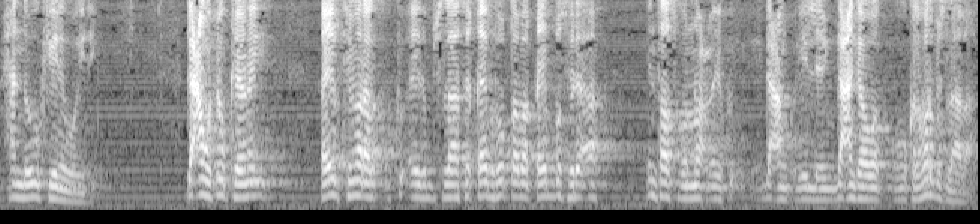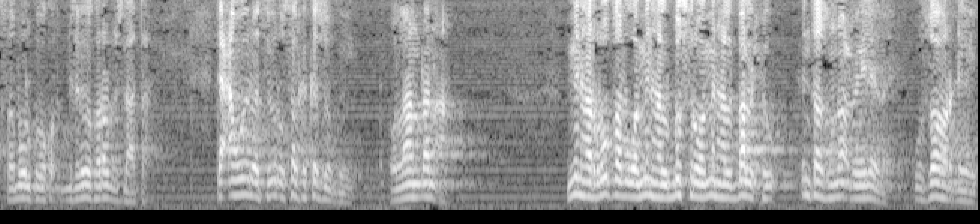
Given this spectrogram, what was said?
maxaad noogu keeni weyday? Gacan wuxuu keenay qayb timira ay bislaatay qayb rutaba qayb busri ah. Intaasba nooc ay gaan gacanka kala hor bislaadaa sabuulku masladu kala hor bislaataa gacan weyn oo timiru salka ka soo goyey oo laan dhan ah. Minha arutab wa minha albusru albalxu intaasu nooc bay leedahay wuu soo hordhigay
